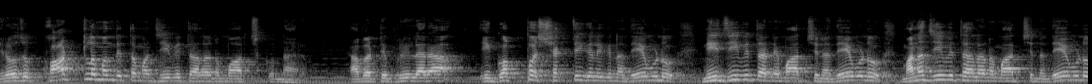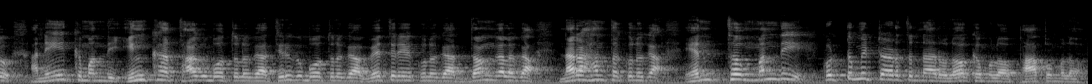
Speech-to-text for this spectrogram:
ఈరోజు కోట్ల మంది తమ జీవితాలను మార్చుకున్నారు. కాబట్టి ప్రియులరా ఈ గొప్ప శక్తి కలిగిన దేవుడు నీ జీవితాన్ని మార్చిన దేవుడు మన జీవితాలను మార్చిన దేవుడు అనేక మంది ఇంకా తాగుబోతులుగా తిరుగుబోతులుగా వ్యతిరేకులుగా దొంగలుగా నరహంతకులుగా ఎంతోమంది కొట్టుమిట్టాడుతున్నారు లోకములో పాపములో.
